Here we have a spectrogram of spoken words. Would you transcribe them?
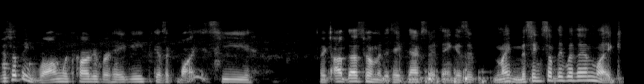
there something wrong with Carter Verhaeghe? Because like, why is he like? Uh, that's what I'm going to take next. I think is it. Am I missing something with him? Like,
